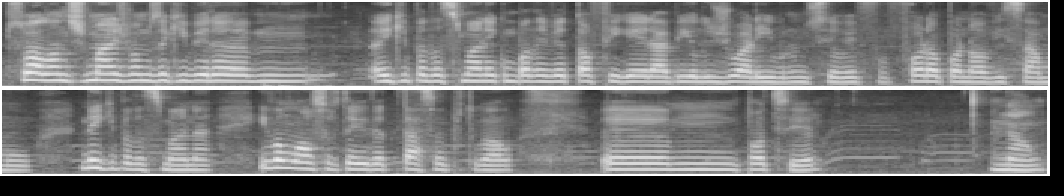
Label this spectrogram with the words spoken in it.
Pessoal, antes de mais, vamos aqui ver a, a equipa da semana. E como podem ver, Tó Figueira, Abílio, Joari e Bruno Silva, fora para Nova e Samu na equipa da semana. E vamos ao sorteio da taça de Portugal. Um, pode ser. Não.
